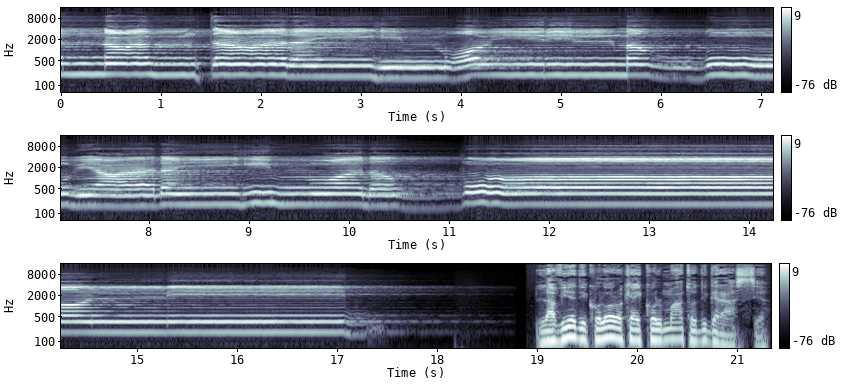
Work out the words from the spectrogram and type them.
أنعمت عليهم غير المغضوب عليهم ولا الضالين. La via di coloro che hai colmato di grazia,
